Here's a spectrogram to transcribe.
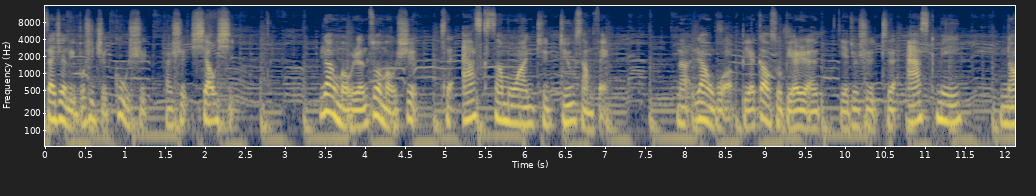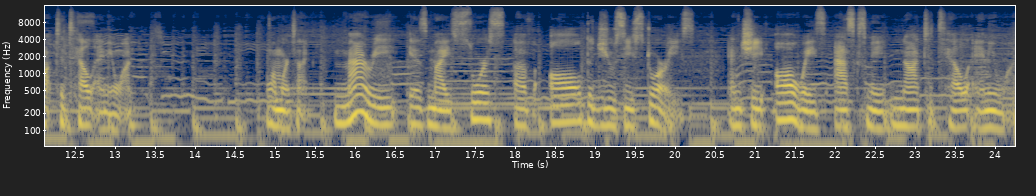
在这里不是指故事，而是消息。让某人做某事，to ask someone to do something。那让我别告诉别人，也就是 to ask me not to tell anyone。one more time. Mary is my source of all the juicy stories, and she always asks me not to tell anyone.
